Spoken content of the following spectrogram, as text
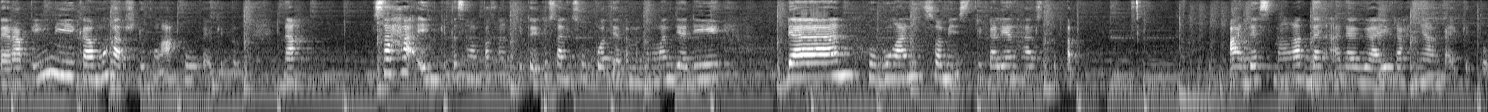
terapi ini kamu harus dukung aku kayak gitu. Nah usahain kita sama pasangan kita itu saling support ya teman-teman. Jadi dan hubungan suami istri kalian harus tetap ada semangat dan ada gairahnya kayak gitu.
